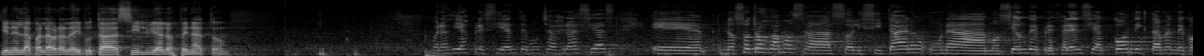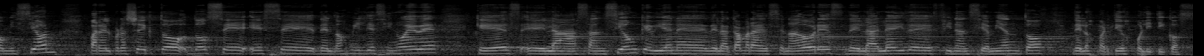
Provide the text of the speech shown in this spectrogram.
Tiene la palabra la diputada Silvia Los Penato. Buenos días, presidente. Muchas gracias. Eh, nosotros vamos a solicitar una moción de preferencia con dictamen de comisión para el proyecto 12S del 2019, que es eh, la sanción que viene de la Cámara de Senadores de la Ley de Financiamiento de los Partidos Políticos.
